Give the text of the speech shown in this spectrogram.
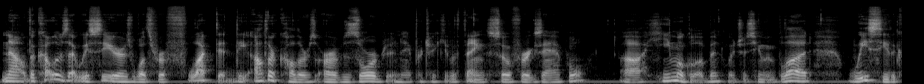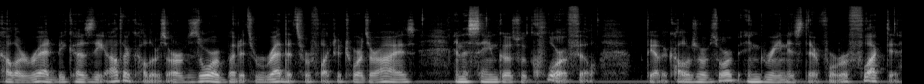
now the colors that we see here is what's reflected. The other colors are absorbed in a particular thing. So for example, uh, hemoglobin, which is human blood, we see the color red because the other colors are absorbed, but it's red that's reflected towards our eyes. And the same goes with chlorophyll. The other colors are absorbed, and green is therefore reflected.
